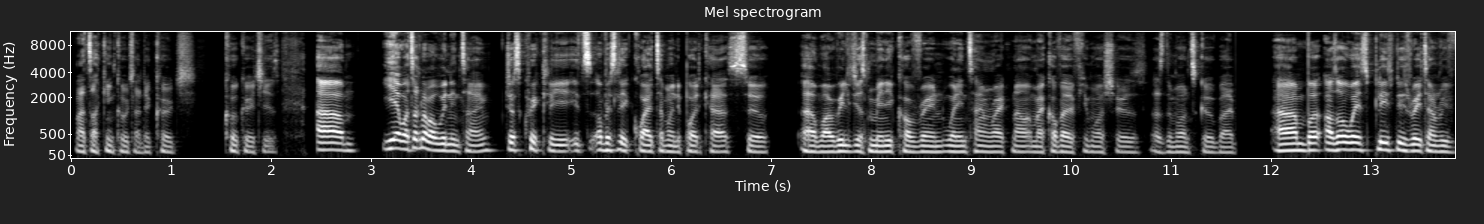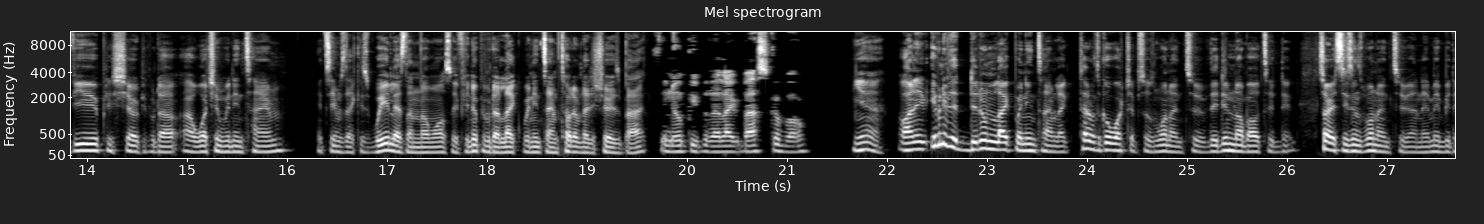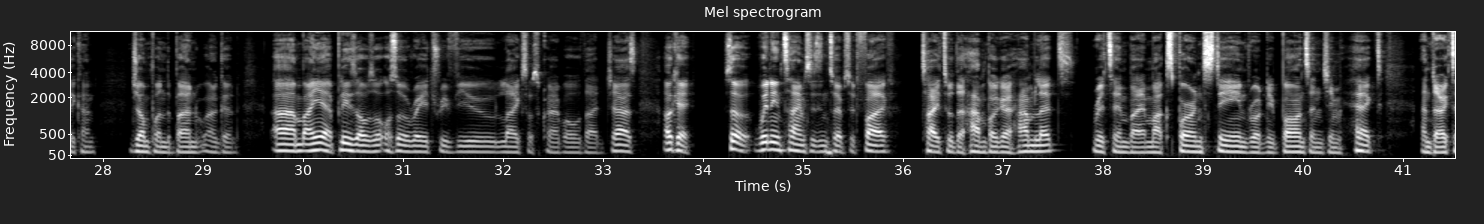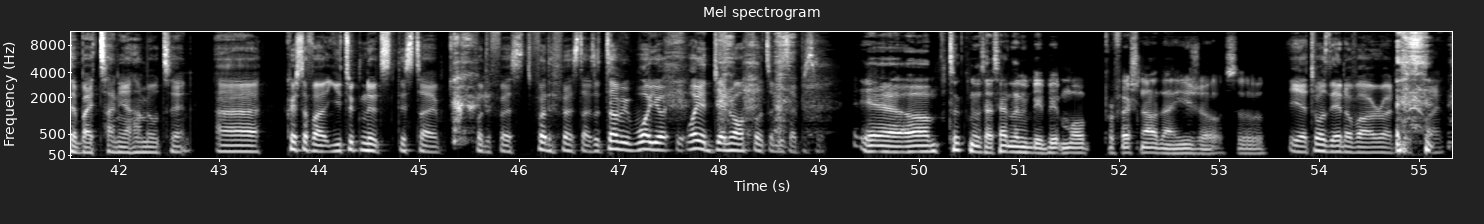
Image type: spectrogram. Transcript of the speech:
an attacking coach and a coach, co-coaches. Um, yeah, we're talking about winning time. Just quickly, it's obviously a quiet time on the podcast, so um, we're really just mainly covering winning time right now. I might cover a few more shows as the months go by. Um, but as always, please, please rate and review. Please share with people that are watching Winning Time. It seems like it's way less than normal. So if you know people that like Winning Time, tell them that the show is back. You know, people that like basketball. Yeah. Or even if they, they don't like Winning Time, like tell them to go watch episodes one and two. If they didn't know about it, then, sorry, seasons one and two, and then maybe they can jump on the bandwagon. Um, and yeah, please also also rate, review, like, subscribe, all that jazz. Okay, so Winning Time season two, episode five, titled "The Hamburger Hamlet," written by Max Borenstein, Rodney Barnes, and Jim Hecht, and directed by Tanya Hamilton. Uh, Christopher, you took notes this time for the first for the first time. So tell me what your what your general thoughts on this episode. Yeah, um, took notes. I said let me be a bit more professional than usual. So Yeah, towards the end of our run, it's fine.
